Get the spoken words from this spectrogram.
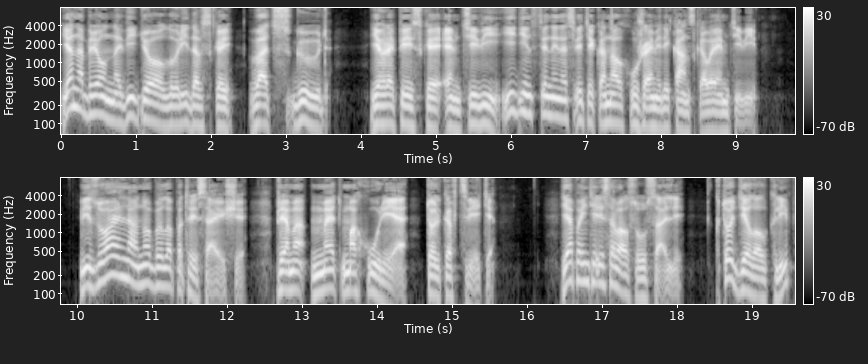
я набрел на видео луридовской «What's Good», европейская MTV, единственный на свете канал хуже американского MTV. Визуально оно было потрясающе, прямо Мэтт Махурия, только в цвете. Я поинтересовался у Салли, кто делал клип,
